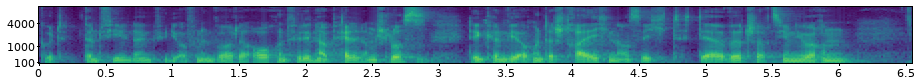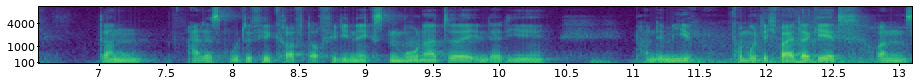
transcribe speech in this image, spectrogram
Gut, dann vielen Dank für die offenen Worte auch und für den Appell am Schluss. Den können wir auch unterstreichen aus Sicht der Wirtschaftsjunioren. Dann alles Gute, viel Kraft auch für die nächsten Monate, in der die Pandemie vermutlich weitergeht. Und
